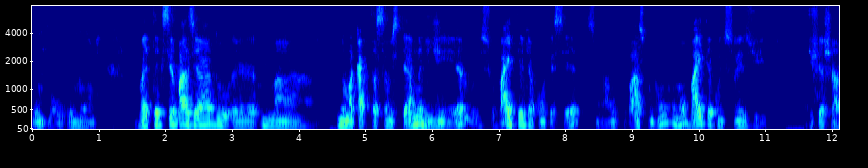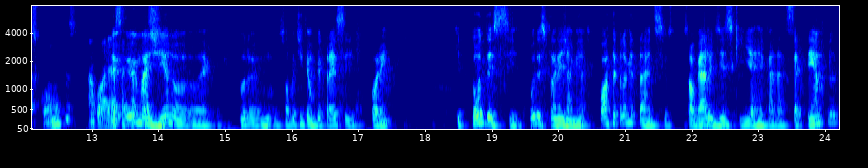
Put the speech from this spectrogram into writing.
o, o, mundo. Vai ter que ser baseado é, numa, numa captação externa de dinheiro, isso vai ter que acontecer, senão o Vasco não, não vai ter condições de, de fechar as contas. Agora, essa eu, eu imagino, só vou te interromper para esse porém, que todo esse, todo esse planejamento corta pela metade. Se o Salgado disse que ia arrecadar 70,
